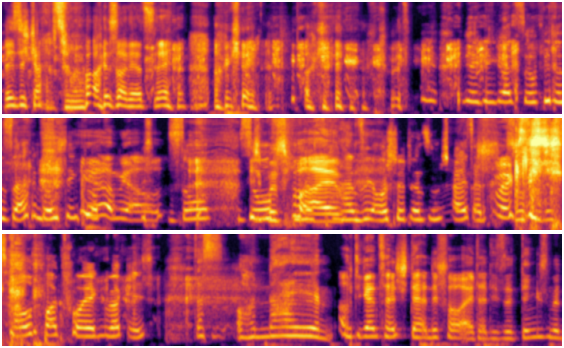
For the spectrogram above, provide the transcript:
Will sich gar nicht so äußern jetzt, ne? Okay, okay, gut. Mir gingen gerade so viele Sachen durch den Kopf. Ja, mir auch. So, Ich so muss viele vor allem- Fernsehausschnitte und so ein Scheiß an. So Wirklich. viele Park-Folgen, wirklich. Das ist, oh nein. Auch die ganze Zeit Stern TV, Alter, diese Dings mit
